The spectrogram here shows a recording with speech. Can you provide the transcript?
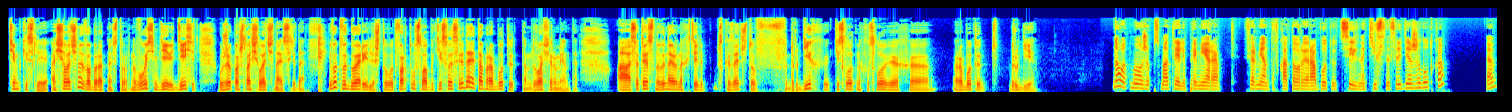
тем кислее. А щелочной в обратную сторону, 8, 9, 10, уже пошла щелочная среда. И вот вы говорили, что вот во рту слабокислая среда, и там работают там два фермента. А, соответственно, вы, наверное, хотели сказать, что в других кислотных условиях э, работают другие. Ну вот мы уже посмотрели примеры ферментов, которые работают сильно кислой среде желудка, да?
